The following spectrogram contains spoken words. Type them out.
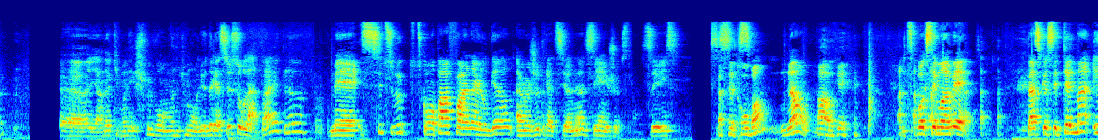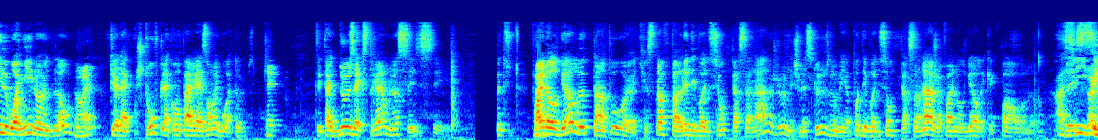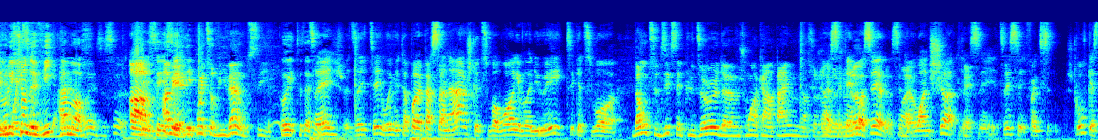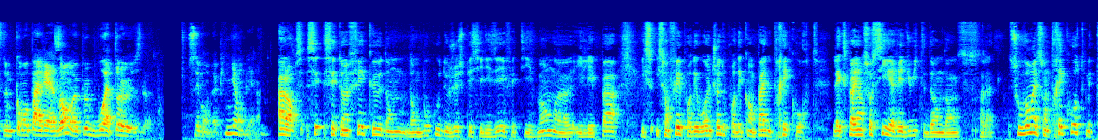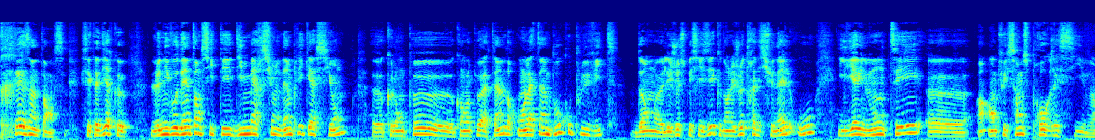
euh, il y en a qui vont les cheveux vont, vont lui dresser sur la tête, là. Mais si tu veux que tu compares Final Girl à un jeu traditionnel, c'est injuste. C'est. Parce que c'est trop bon? Non, Ah, ok. je dis pas que c'est mauvais. Parce que c'est tellement éloigné l'un de l'autre Ouais. Que la- je trouve que la comparaison est boiteuse. Ok. T'es à deux extrêmes, là, c'est. Final Girl, là, tantôt, euh, Christophe parlait d'évolution de personnage, là, mais je m'excuse, là, mais il n'y a pas d'évolution de personnage à Final Girl, à quelque part. Là. Ah C'est- si, c'est- Ah, évolution de de vie à mort. Ouais, c'est ça. Ah, C'est- Ah, mais il y a c'est- des points de survivants aussi. Oui, tout à tu fait. sais, je veux dire, tu sais, oui, mais t'as pas un personnage que tu vas voir évoluer, tu sais, que tu vas. Donc, tu dis que c'est plus dur de jouer en campagne dans ce genre Ah, de c'est jeu-là. impossible, c'est Ouais. un one-shot. c'est- c'est- c'est- Je trouve que c'est une comparaison un peu boiteuse. là. C'est mon opinion, bien entendu. Alors, c'est c'est un fait que dans, dans beaucoup de jeux spécialisés, effectivement, euh, il est pas, ils, ils sont faits pour des one-shots ou pour des campagnes très courtes. L'expérience aussi est réduite dans, dans. Souvent, elles sont très courtes mais très intenses. C'est-à-dire que le niveau d'intensité, d'immersion et d'implication euh, que l'on peut, atteindre, on l'atteint beaucoup plus vite dans euh, les jeux spécialisés que dans les jeux traditionnels où il y a une montée euh, en puissance progressive.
